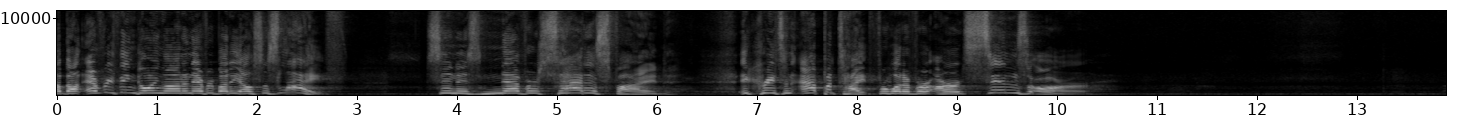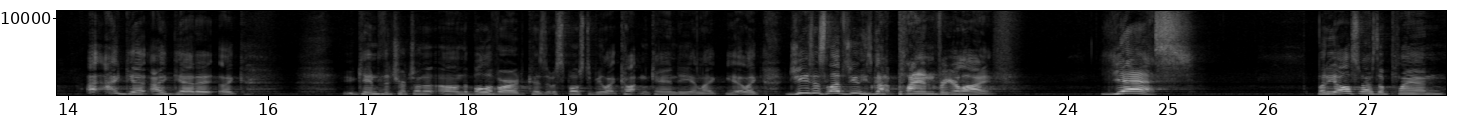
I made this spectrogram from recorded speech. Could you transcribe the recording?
about everything going on in everybody else's life. Sin is never satisfied. It creates an appetite for whatever our sins are. I, I get, I get it. Like, you came to the church on the, on the boulevard because it was supposed to be like cotton candy and like, yeah, like Jesus loves you. He's got a plan for your life. Yes. But he also has a plan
